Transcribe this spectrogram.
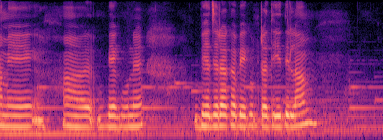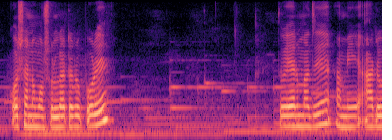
আমি বেগুনে ভেজে রাখা বেগুনটা দিয়ে দিলাম কষানো মশলাটার উপরে। তো এর মাঝে আমি আরও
